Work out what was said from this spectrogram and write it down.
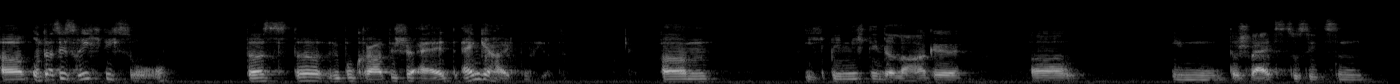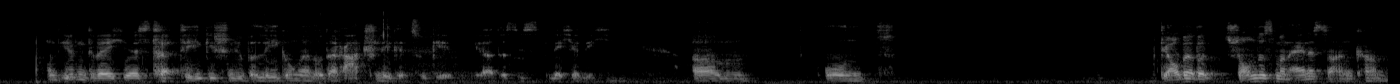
Äh, und das ist richtig so, dass der hippokratische Eid eingehalten wird. Ähm, ich bin nicht in der Lage, äh, in der Schweiz zu sitzen und irgendwelche strategischen Überlegungen oder Ratschläge zu geben. Ja, das ist lächerlich. Ähm, und glaube aber schon, dass man eines sagen kann.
